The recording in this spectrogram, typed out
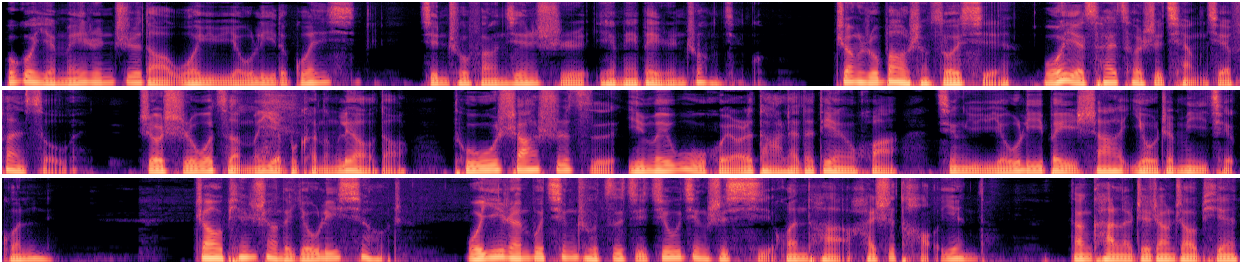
不过也没人知道我与游离的关系，进出房间时也没被人撞见过。正如报上所写，我也猜测是抢劫犯所为。这时我怎么也不可能料到，屠杀狮子因为误会而打来的电话，竟与游离被杀有着密切关联。照片上的游离笑着，我依然不清楚自己究竟是喜欢他还是讨厌他。当看了这张照片，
